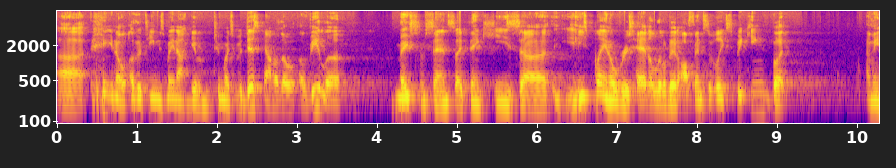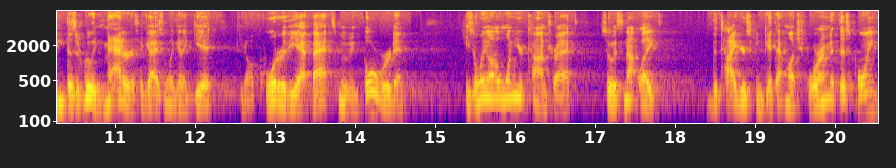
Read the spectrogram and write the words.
uh, you know other teams may not give him too much of a discount. Although Avila makes some sense. I think he's uh, he's playing over his head a little bit offensively speaking, but I mean, does it really matter if the guy's only going to get you know a quarter of the at bats moving forward, and he's only on a one year contract, so it's not like the Tigers can get that much for him at this point.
